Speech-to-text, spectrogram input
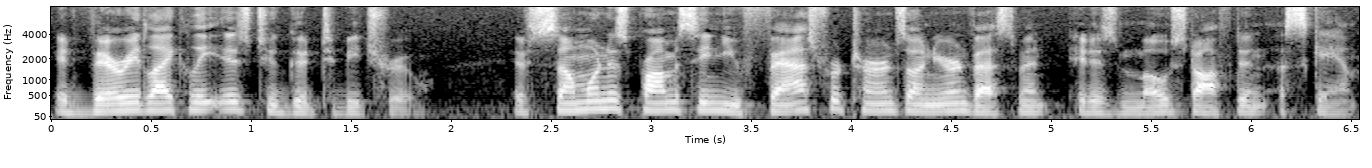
it very likely is too good to be true. If someone is promising you fast returns on your investment, it is most often a scam.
